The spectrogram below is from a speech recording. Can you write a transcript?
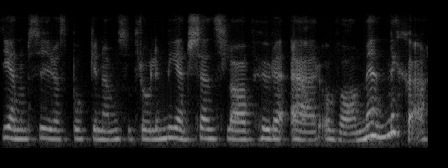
genomsyras boken av en så otrolig medkänsla av hur det är att vara människa.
